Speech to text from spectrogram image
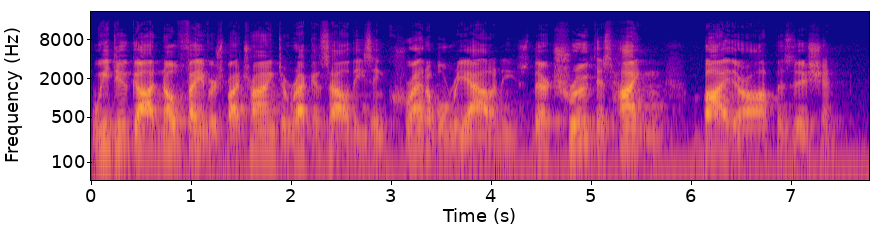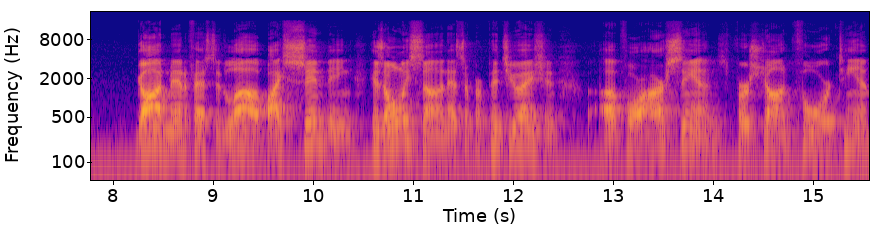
We do God no favors by trying to reconcile these incredible realities. Their truth is heightened by their opposition. God manifested love by sending his only Son as a propitiation uh, for our sins. 1 John 4 10.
